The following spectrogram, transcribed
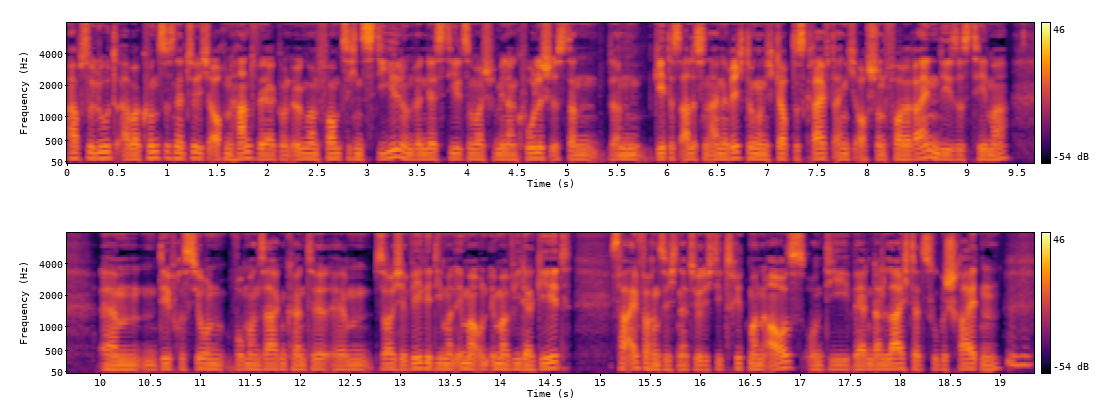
Absolut, aber Kunst ist natürlich auch ein Handwerk und irgendwann formt sich ein Stil und wenn der Stil zum Beispiel melancholisch ist, dann, dann mhm. geht das alles in eine Richtung und ich glaube, das greift eigentlich auch schon voll rein in dieses Thema. Ähm, Depression, wo man sagen könnte, ähm, solche Wege, die man immer und immer wieder geht, vereinfachen sich natürlich, die tritt man aus und die werden dann leichter zu beschreiten. Mhm.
